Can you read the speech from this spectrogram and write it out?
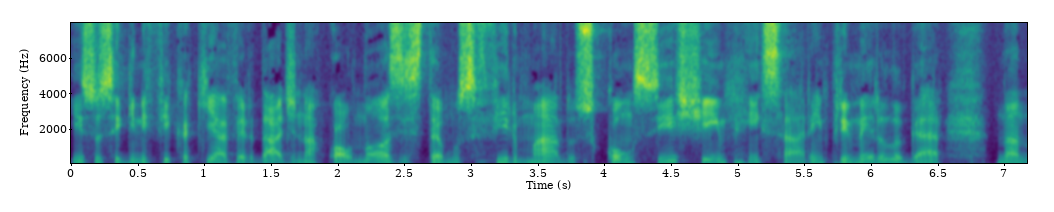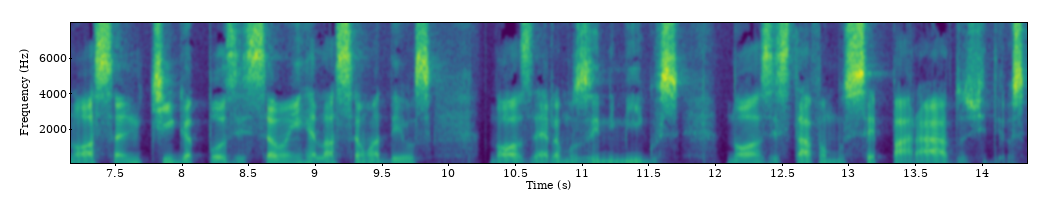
Isso significa que a verdade na qual nós estamos firmados consiste em pensar, em primeiro lugar, na nossa antiga posição em relação a Deus. Nós éramos inimigos, nós estávamos separados de Deus.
